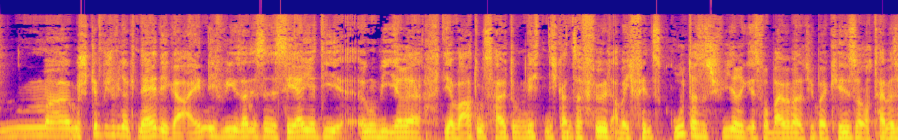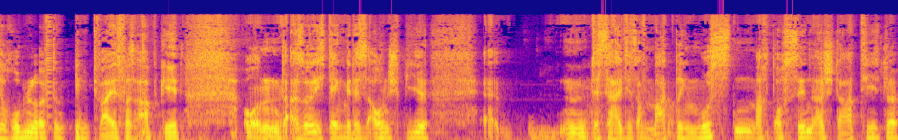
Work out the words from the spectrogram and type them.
mm, stimmt mich schon wieder gnädiger. Eigentlich, wie gesagt, ist eine Serie, die irgendwie ihre, die Erwartungshaltung nicht, nicht ganz erfüllt. Aber ich finde es gut, dass es schwierig ist, wobei wenn man natürlich bei Killzone auch teilweise rumläuft und nicht weiß, was abgeht. Und also ich denke mir, das ist auch ein Spiel, äh, das sie halt jetzt auf den Markt bringen mussten, macht auch Sinn als Starttitel.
